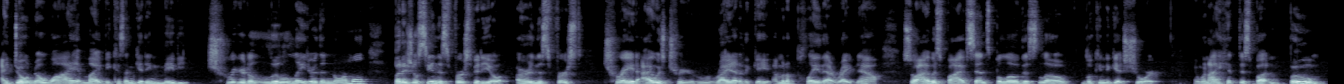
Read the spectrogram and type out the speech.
I don't know why. It might be because I'm getting maybe triggered a little later than normal, but as you'll see in this first video, or in this first trade, I was triggered right out of the gate. I'm gonna play that right now. So I was five cents below this low, looking to get short, and when I hit this button, boom,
